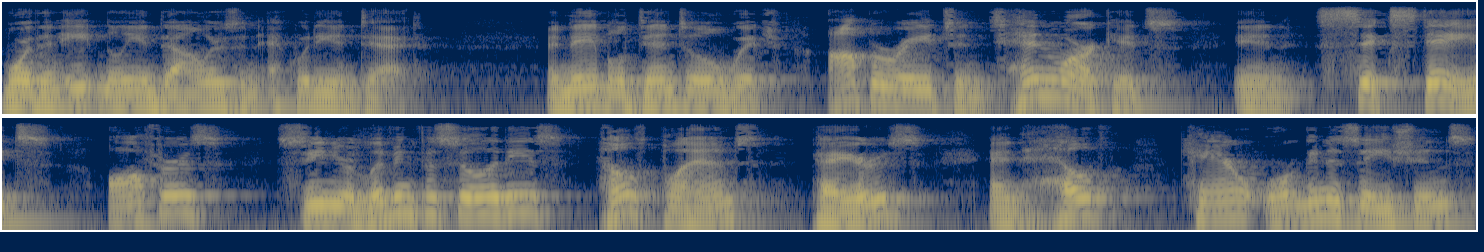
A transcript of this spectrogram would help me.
more than $8 million in equity and debt. Enable Dental, which operates in 10 markets in six states, offers senior living facilities, health plans, payers, and health care organizations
